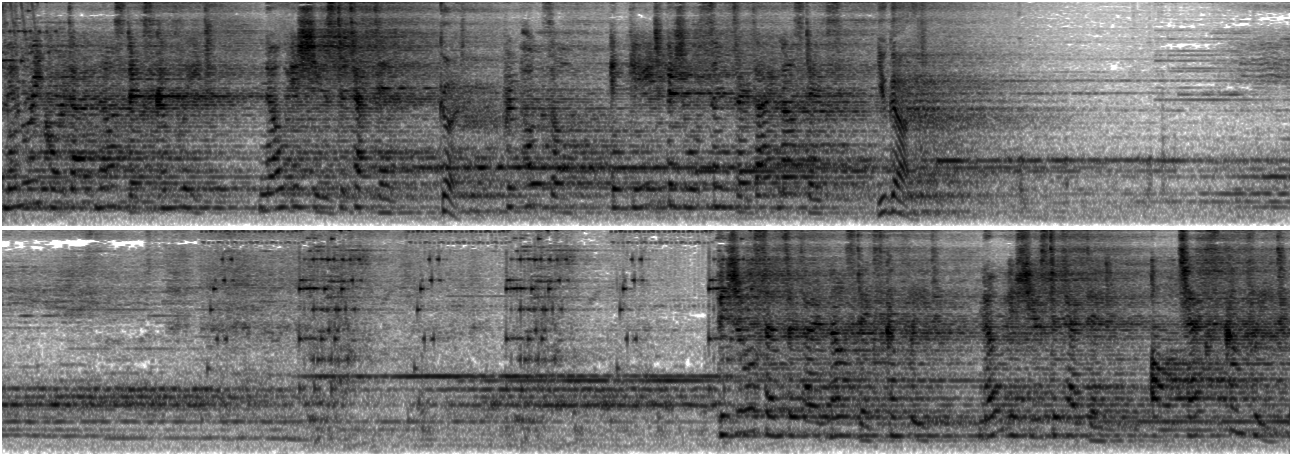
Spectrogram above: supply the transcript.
Memory core diagnostics complete. No issues detected. Good. Proposal. Engage visual sensor diagnostics. You got it. Visual sensor diagnostics complete. No issues detected. All checks complete.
